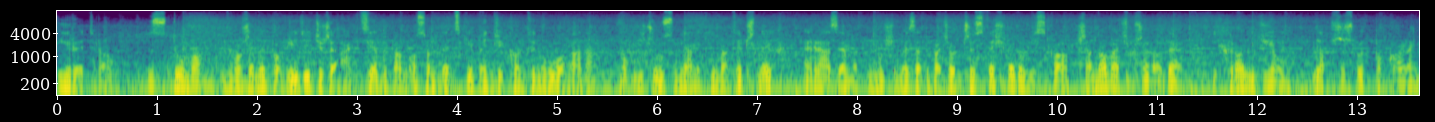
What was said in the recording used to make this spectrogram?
i Rytro. Z dumą możemy powiedzieć, że akcja Dbam o Sądeckie będzie kontynuowana. W obliczu zmian klimatycznych razem musimy zadbać o czyste środowisko, szanować przyrodę i chronić ją dla przyszłych pokoleń.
